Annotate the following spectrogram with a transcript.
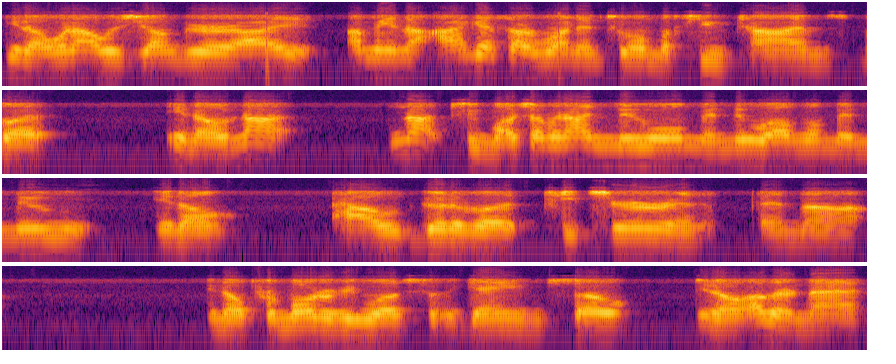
you know, when I was younger, I I mean, I guess I run into him a few times, but you know, not not too much. I mean, I knew him and knew of him and knew you know how good of a teacher and and uh, you know promoter he was for the game. So you know, other than that,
